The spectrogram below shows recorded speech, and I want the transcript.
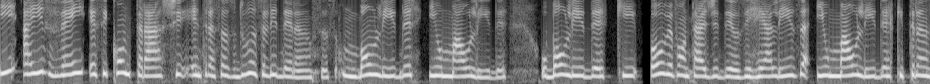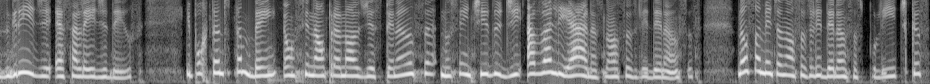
E aí vem esse contraste entre essas duas lideranças, um bom líder e um mau líder. O bom líder que ouve a vontade de Deus e realiza, e o mau líder que transgride essa lei de Deus e, portanto, também é um sinal para nós de esperança no sentido de avaliar as nossas lideranças, não somente as nossas lideranças políticas,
